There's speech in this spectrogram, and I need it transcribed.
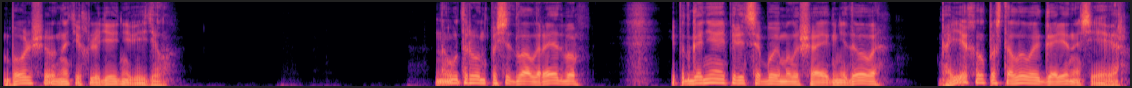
Больше он этих людей не видел. На утро он поседлал Редбу и, подгоняя перед собой малыша и Гнедова, поехал по столовой горе на север.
